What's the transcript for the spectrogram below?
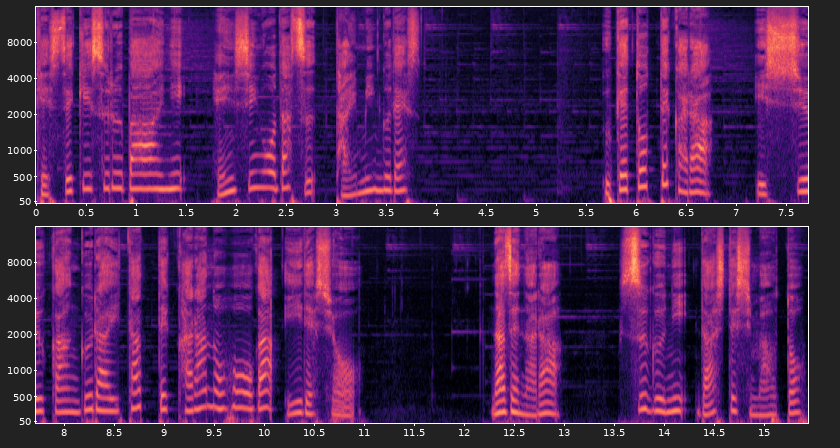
欠席する場合に返信を出すタイミングです。受け取ってから1週間ぐらい経ってからの方がいいでしょう。なぜなら、すぐに出してしまうと、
